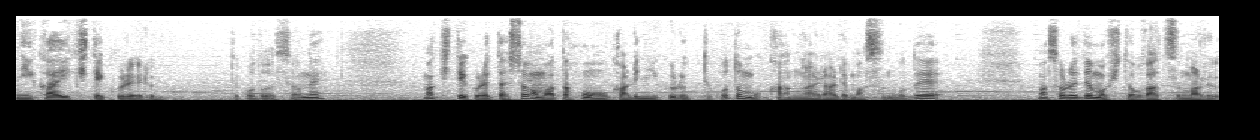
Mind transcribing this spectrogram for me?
2回来てくれるってことですよね、まあ、来てくれた人がまた本を借りに来るってことも考えられますので、まあ、それでも人が集まる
